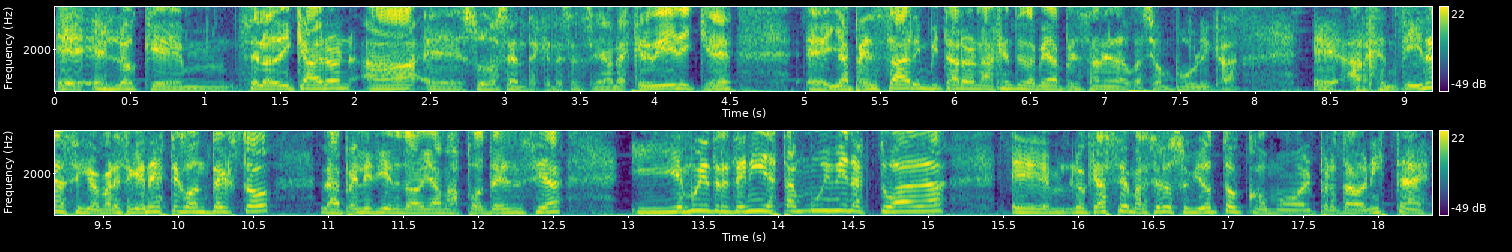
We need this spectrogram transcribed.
eh, es lo que mm, se lo dedicaron a eh, sus docentes, que les enseñaron a escribir y que eh, y a pensar, invitaron a la gente también a pensar en la educación pública eh, argentina. Así que me parece que en este contexto la peli tiene todavía más potencia y es muy entretenida, está muy bien actuada. Lo que hace Marcelo Subioto como el protagonista es,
